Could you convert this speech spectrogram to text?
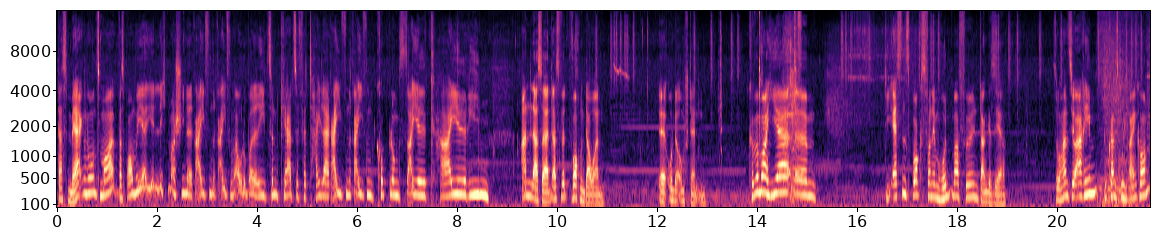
Das merken wir uns mal. Was brauchen wir hier? Lichtmaschine, Reifen, Reifen, Autobatterie, Zündkerze, Verteiler, Reifen, Reifen, Kupplungsseil, Keilriemen, Anlasser. Das wird Wochen dauern. Äh, unter Umständen. Können wir mal hier, ähm, die Essensbox von dem Hund mal füllen? Danke sehr. So, Hans-Joachim, du kannst ruhig reinkommen.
